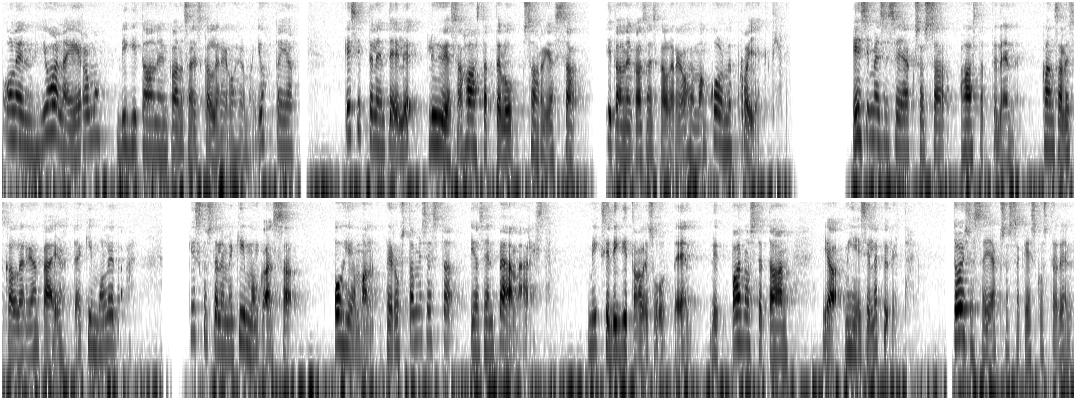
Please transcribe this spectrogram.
Olen Johanna Eeramo, digitaalinen kansallisgalleriaohjelman johtaja. Esittelen teille lyhyessä haastattelusarjassa digitaalinen kansallisgalleriaohjelman kolme projektia. Ensimmäisessä jaksossa haastattelen kansallisgallerian pääjohtaja Kimmo Levää. Keskustelemme Kimmon kanssa ohjelman perustamisesta ja sen päämääristä. Miksi digitaalisuuteen nyt panostetaan ja mihin sillä pyritään. Toisessa jaksossa keskustelen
